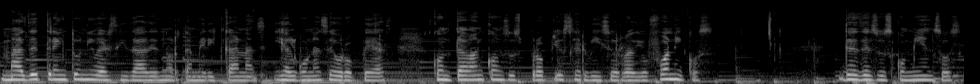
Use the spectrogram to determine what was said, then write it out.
más de 30 universidades norteamericanas y algunas europeas contaban con sus propios servicios radiofónicos. Desde sus comienzos,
